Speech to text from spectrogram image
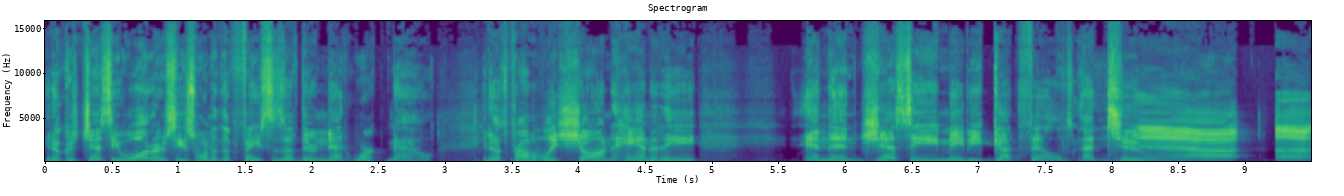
You know, because Jesse Watters, he's one of the faces of their network now. You know, it's probably Sean Hannity and then Jesse, maybe Gutfeld at two. yeah. Uh,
